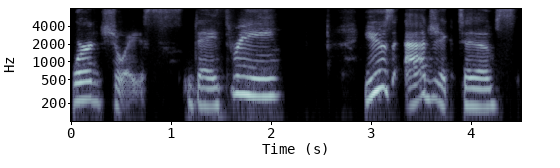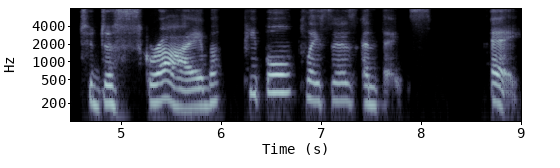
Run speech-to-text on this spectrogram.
Word choice. Day three, use adjectives to describe people, places, and things. A,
